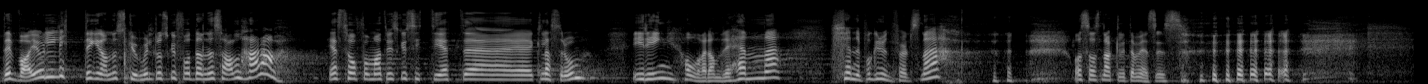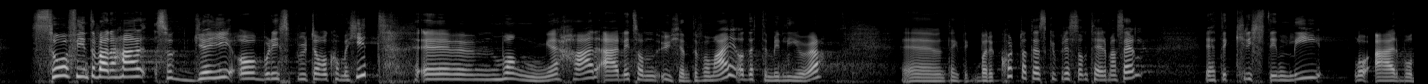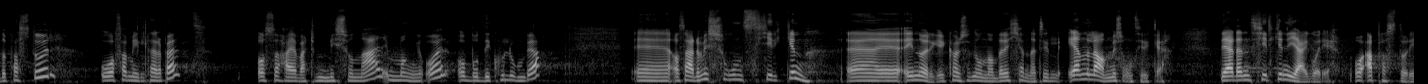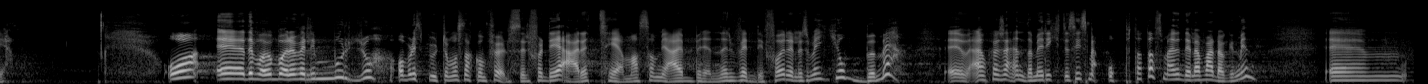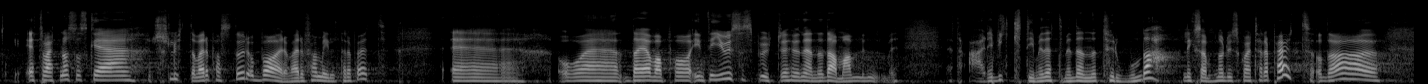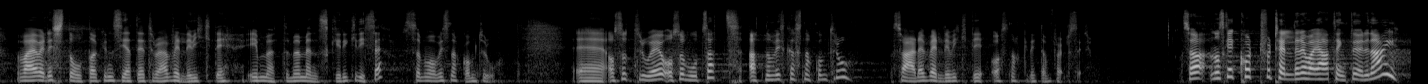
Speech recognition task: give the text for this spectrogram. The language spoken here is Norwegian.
Det var jo litt skummelt å skulle få denne salen her, da. Jeg så for meg at vi skulle sitte i et eh, klasserom i ring, holde hverandre i hendene, kjenne på grunnfølelsene. Og så snakke litt om Jesus. Så fint å være her. Så gøy å bli spurt om å komme hit. Eh, mange her er litt sånn ukjente for meg og dette miljøet. Eh, tenkte bare kort at jeg skulle presentere meg selv. Jeg heter Kristin Lie og er både pastor og familieterapeut. Og så har jeg vært misjonær i mange år og bodd i Colombia. Eh, og så er det Misjonskirken eh, i Norge. Kanskje noen av dere kjenner til en eller annen misjonskirke. Det er den kirken jeg går i og er pastor i. Og eh, det var jo bare veldig moro å bli spurt om å snakke om følelser, for det er et tema som jeg brenner veldig for, eller som jeg jobber med. Eh, kanskje enda mer riktig å si, Som jeg er opptatt av, som er en del av hverdagen min. Etter hvert nå så skal jeg slutte å være pastor og bare være familieterapeut. Eh, og eh, da jeg var på intervju, så spurte hun ene dama er det viktig med dette med denne troen da, liksom, når du skal være terapeut. Og da var jeg veldig stolt av å kunne si at det tror jeg er veldig viktig. I møte med mennesker i krise så må vi snakke om tro. Eh, og så tror jeg jo også motsatt at når vi skal snakke om tro, så er det veldig viktig å snakke litt om følelser. Så nå skal jeg kort fortelle dere hva jeg har tenkt å gjøre i dag.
